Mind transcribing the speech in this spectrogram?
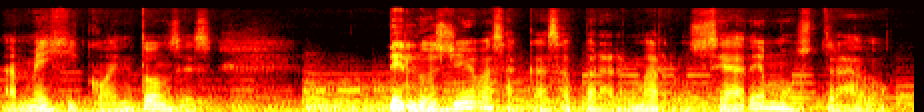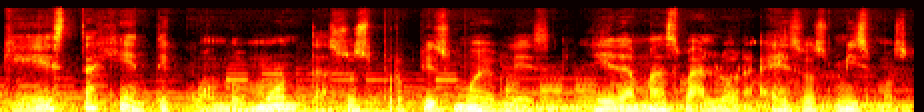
a México. Entonces, te los llevas a casa para armarlos. Se ha demostrado que esta gente cuando monta sus propios muebles le da más valor a esos mismos.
